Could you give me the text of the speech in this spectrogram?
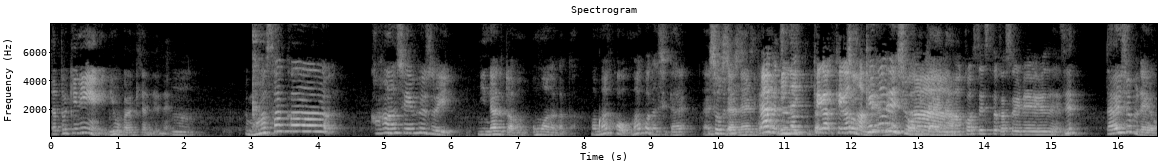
た時にリホから来たんだよね。うん。まさか下半身不随になるとは思わなかった、まあ、マコマコだし大大丈夫だよねみたいな。みんな怪我怪我なんだよね。そう怪我でしょみたいな。骨折とかそういうレベルだよ大丈夫だよ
